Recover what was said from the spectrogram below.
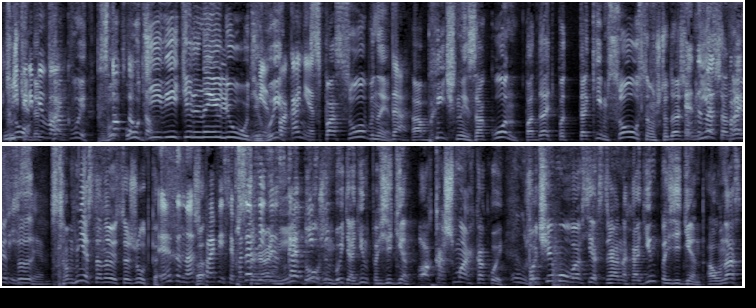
Слушайте, да как вы? Стоп, вы стоп, стоп. удивительные люди. Нет, вы пока нет. способны Да. обычный закон подать под таким соусом, что даже Это мне наша становится, профессия. что мне становится жутко. Это наша А, профессия. В Подождите, стране ска- должен быть один президент. А, кошмар какой. Ужас. Почему во всех странах один президент, а у нас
